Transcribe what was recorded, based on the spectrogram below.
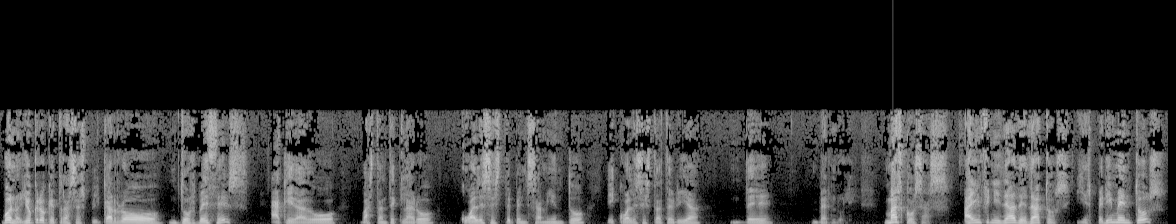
Bueno, yo creo que tras explicarlo dos veces ha quedado bastante claro cuál es este pensamiento y cuál es esta teoría de Bernoulli. Más cosas. Hay infinidad de datos y experimentos,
